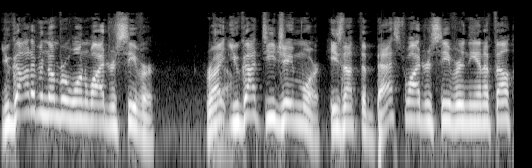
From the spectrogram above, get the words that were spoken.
You got to have a number one wide receiver, right? Yeah. You got DJ Moore. He's not the best wide receiver in the NFL,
